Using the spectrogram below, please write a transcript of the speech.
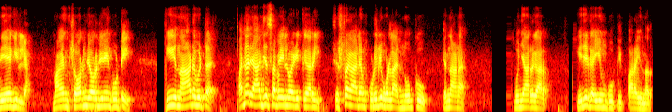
വേഗില്ല. മകൻ ഷോൺ ജോർജിനെയും കൂട്ടി ഈ നാട് വിട്ട് പല രാജ്യസഭയിൽ വഴി കയറി ശിഷ്ടകാലം കുളിരുകൊള്ളാൻ നോക്കൂ എന്നാണ് കുഞ്ഞാറുകാർ ഇരു കൈയും കൂപ്പി പറയുന്നത്.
